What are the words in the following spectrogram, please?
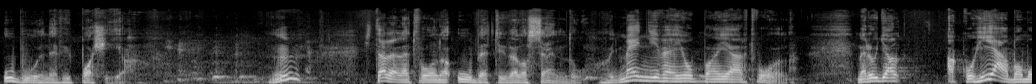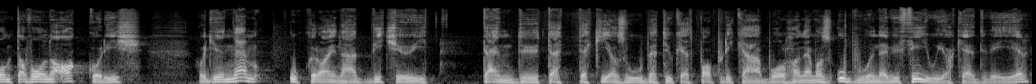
Ubul nevű pasia. Hm? És tele lett volna U betűvel a szendó, hogy mennyivel jobban járt volna. Mert ugyan akkor hiába mondta volna akkor is, hogy ő nem Ukrajnát dicsőítendő tette ki az U betűket paprikából, hanem az Ubul nevű fiúja kedvéért,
